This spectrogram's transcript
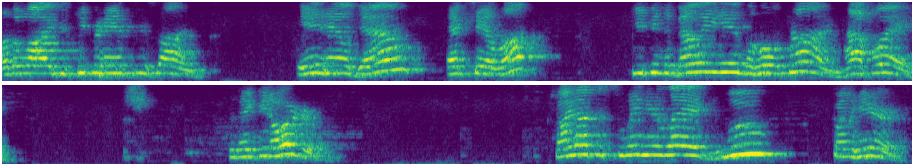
Otherwise, just keep your hands to your sides. Inhale down, exhale up, keeping the belly in the whole time, halfway. To make it harder. Try not to swing your legs. Move from here.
